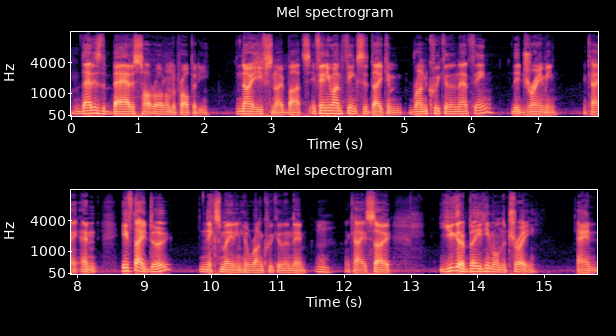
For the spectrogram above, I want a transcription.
That is the baddest hot rod on the property. No ifs, no buts. If anyone thinks that they can run quicker than that thing, they're dreaming. Okay. And if they do, next meeting he'll run quicker than them. Mm. Okay. So you got to beat him on the tree, and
